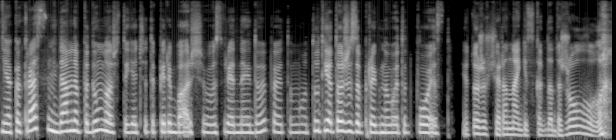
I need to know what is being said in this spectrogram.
я как раз недавно подумала, что я что-то перебарщиваю с вредной едой, поэтому тут я тоже запрыгну в этот поезд. Я тоже вчера наггетс, когда дожевывала,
